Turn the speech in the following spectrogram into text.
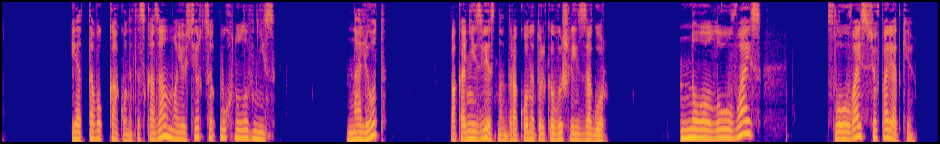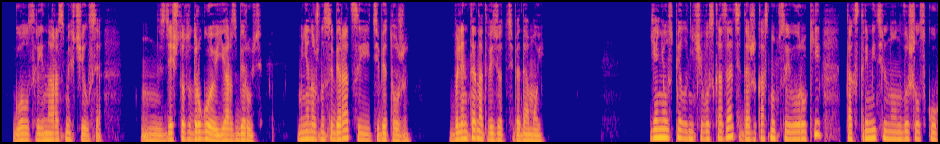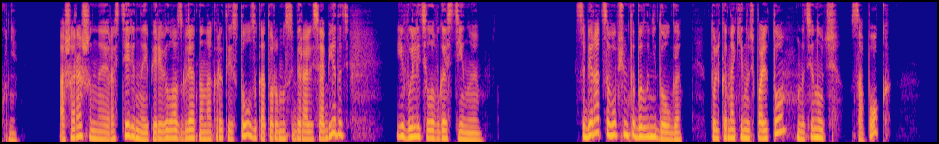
И от того, как он это сказал, мое сердце ухнуло вниз. «Налет?» «Пока неизвестно, драконы только вышли из-за гор». «Но Лоувайс...» «С Лоувайс все в порядке», — голос Рейнара смягчился. «Здесь что-то другое, я разберусь. Мне нужно собираться, и тебе тоже. Валентен отвезет тебя домой». Я не успела ничего сказать, даже коснуться его руки, так стремительно он вышел с кухни. Ошарашенная, растерянная, перевела взгляд на накрытый стол, за которым мы собирались обедать, и вылетела в гостиную. Собираться, в общем-то, было недолго. Только накинуть пальто, натянуть сапог,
